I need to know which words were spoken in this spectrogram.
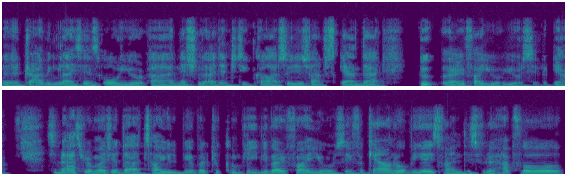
uh, driving license or your uh, national identity card. So you just have to scan that to verify your, Yoursafe account. So that's pretty much it. That's how you'll be able to completely verify Yoursafe account. Hope you guys find this video helpful.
